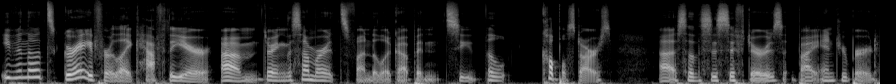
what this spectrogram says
even though it's gray for like half the year. Um, during the summer, it's fun to look up and see a couple stars. Uh, so this is Sifters by Andrew Bird.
